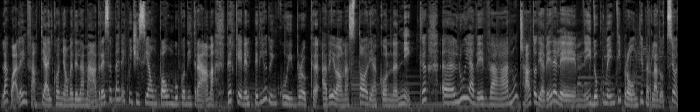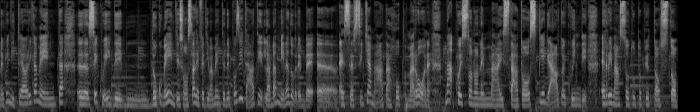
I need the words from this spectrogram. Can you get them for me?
la quale infatti ha il cognome della madre, sebbene qui ci sia un po' un buco di trama, perché nel periodo in cui Brooke aveva una storia con Nick, eh, lui aveva annunciato di avere le, i documenti pronti per l'adozione, quindi teoricamente eh, se quei de- documenti sono stati effettivamente depositati, la bambina dovrebbe eh, essersi chiamata Hope Marone, ma questo non è mai stato spiegato e quindi è rimasto tutto piuttosto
